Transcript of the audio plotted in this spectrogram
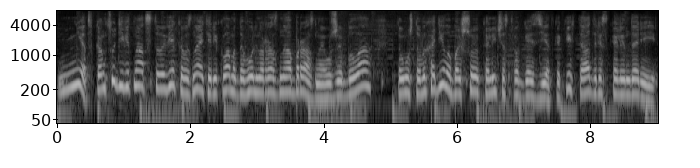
Нет, в концу 19 века, вы знаете, реклама довольно разнообразная уже была, потому что выходило большое количество газет, каких-то адрес-календарей,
